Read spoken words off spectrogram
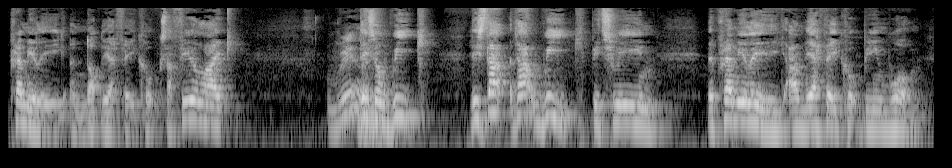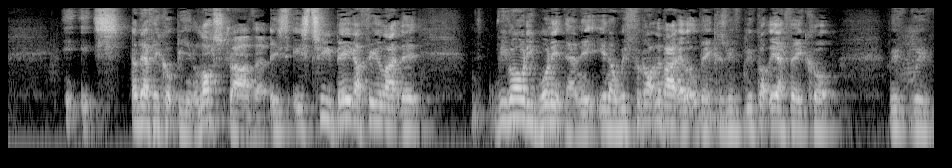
Premier League and not the FA Cup because I feel like Really? there's a week. There's that that week between the Premier League and the FA Cup being won. it- It's and the FA Cup being lost rather. Is is too big. I feel like the we've already won it. Then it, you know we've forgotten about it a little bit because we've we've got the FA Cup. We've we've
